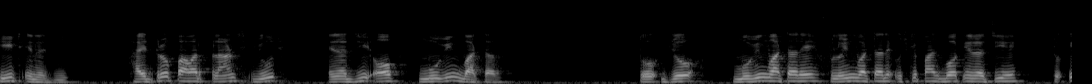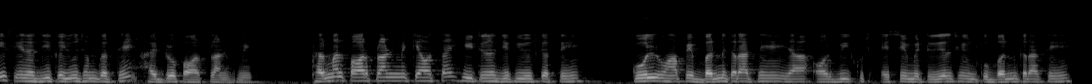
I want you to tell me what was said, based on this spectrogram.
heat energy hydro power plants use energy of moving water तो जो मूविंग वाटर है फ्लोइंग वाटर है, उसके पास बहुत एनर्जी है। तो इस एनर्जी का यूज़ हम करते हैं हाइड्रो पावर प्लांट में। थर्मल पावर प्लांट में क्या होता है? हीट एनर्जी का यूज़ करते हैं। कोल वहाँ पे बर्न कराते हैं या और भी कुछ ऐसे मटेरियल्स हैं उनको बर्न कराते हैं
